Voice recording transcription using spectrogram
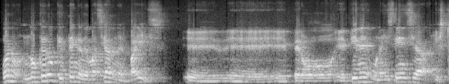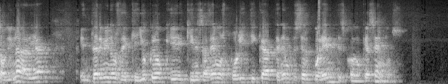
Bueno, no creo que tenga demasiado en el país, eh, eh, pero eh, tiene una incidencia extraordinaria en términos de que yo creo que quienes hacemos política tenemos que ser coherentes con lo que hacemos.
